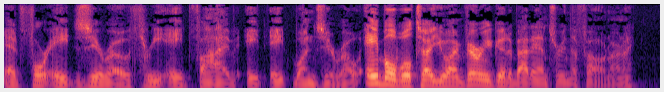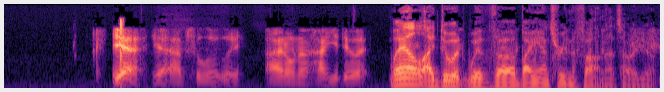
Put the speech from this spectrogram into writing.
at 480 385 8810. Abel will tell you I'm very good about answering the phone, aren't I? yeah, yeah, absolutely. I don't know how you do it. Well, I do it with uh, by answering the phone. That's how I do it.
